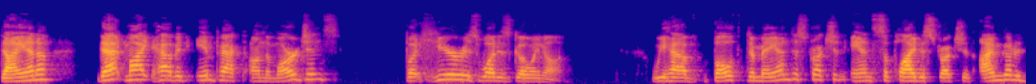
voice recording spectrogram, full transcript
Diana, that might have an impact on the margins, but here is what is going on. We have both demand destruction and supply destruction. I'm going to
